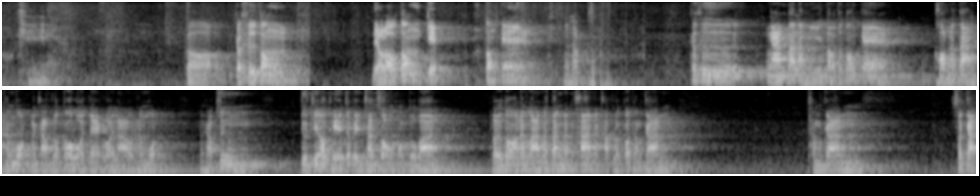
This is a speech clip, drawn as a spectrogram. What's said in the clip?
โอเค ก็ก็คือต้อง เดี๋ยวเราต้องเก็บต้องแก้นะครับ ก็คือ งานบ้านหลังนี้เราจะต้องแก้ขอบหน้าต่างทั้งหมดนะครับ แล้วก็รอยแตกรอยร้าวทั้งหมดนะครับ ซึ่งจุดที่เราเทสจะเป็นชั้น 2 ของตัวบ้าน เราจะต้องเอานั่งร้านมาตั้งด้านข้างนะครับ แล้วก็ทำการทำการสกัด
